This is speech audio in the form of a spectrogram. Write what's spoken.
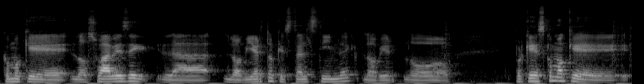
como que lo suave es de la, lo abierto que está el Steam Deck, lo abierto, lo... Porque es como que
